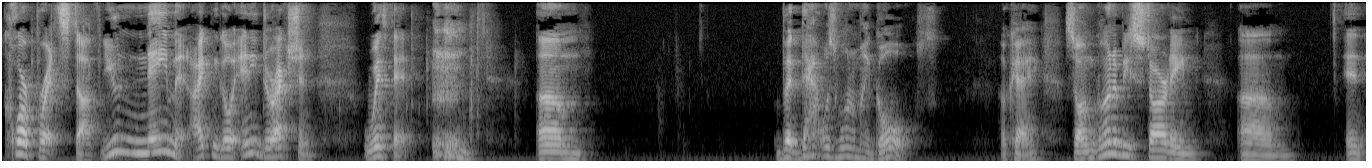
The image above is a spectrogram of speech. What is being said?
corporate stuff. You name it, I can go any direction with it. um, but that was one of my goals. Okay. So I'm going to be starting um, in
